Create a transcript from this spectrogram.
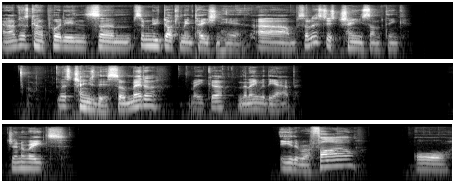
and I'm just going to put in some some new documentation here. Um, so let's just change something. Let's change this. So meta maker, the name of the app, generates either a file or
